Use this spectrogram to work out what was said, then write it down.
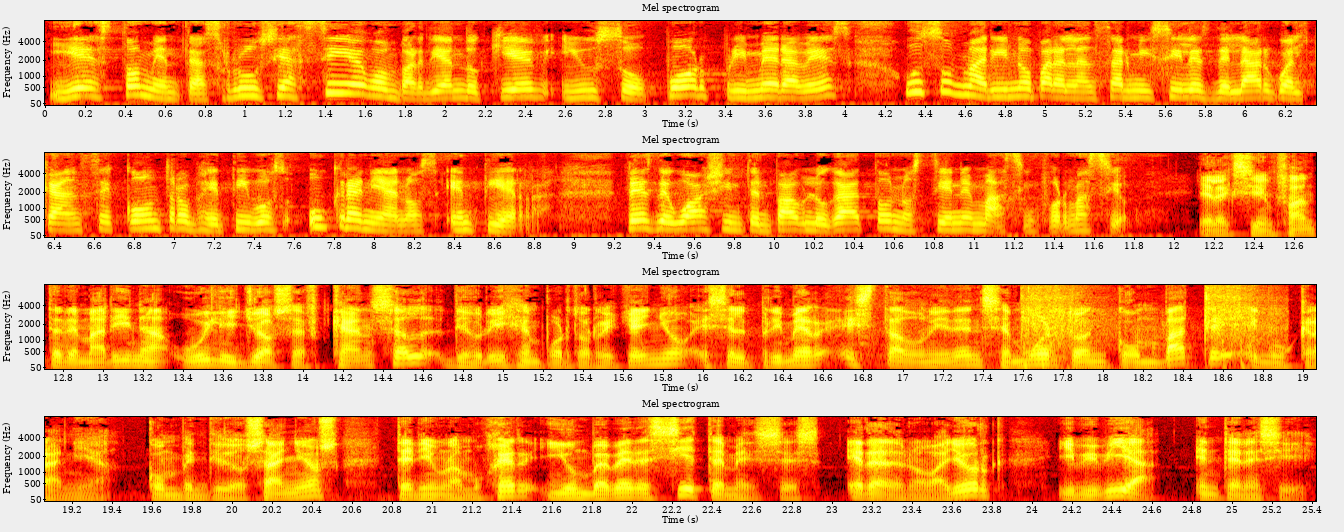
Y esto mientras Rusia sigue bombardeando Kiev y usó por primera vez un submarino para lanzar misiles de largo alcance contra objetivos ucranianos en tierra. Desde Washington, Pablo Gato nos tiene más información. El exinfante de Marina Willie Joseph Cancel, de origen puertorriqueño, es el primer estadounidense muerto en combate en Ucrania. Con 22 años, tenía una mujer y un bebé de 7 meses. Era de Nueva York y vivía en Tennessee.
